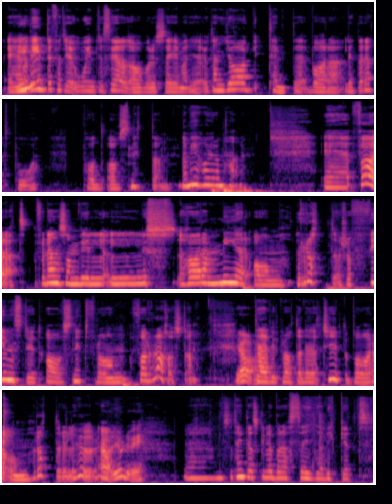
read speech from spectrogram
Eh, Mm. och det är inte för att jag är ointresserad av vad du säger Maria, utan jag tänkte bara leta rätt på poddavsnitten. Nej men jag har ju de här. Eh, för att, för den som vill höra mer om rötter så finns det ett avsnitt från förra hösten. Ja. Där vi pratade typ bara om rötter, eller hur? ja, det gjorde vi. Ehm, Så tänkte jag skulle bara säga vilket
